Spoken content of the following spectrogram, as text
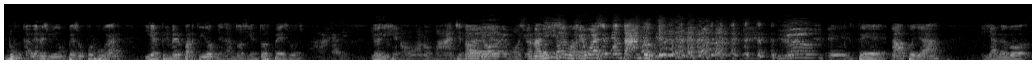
Nunca había recibido un peso por jugar. Y el primer partido me dan 200 pesos. Yo dije, no, no manches, no, yo emocionadísimo, ¿qué voy a hacer con tanto? Y luego... Este, no, pues ya, y ya luego,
